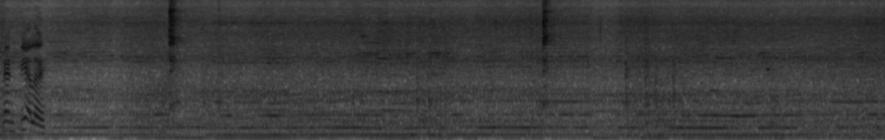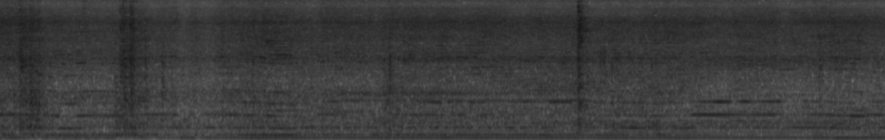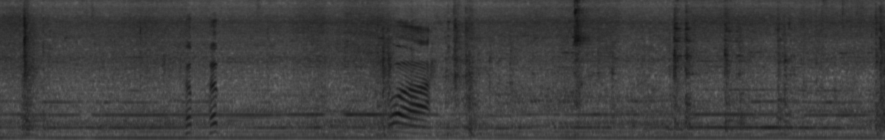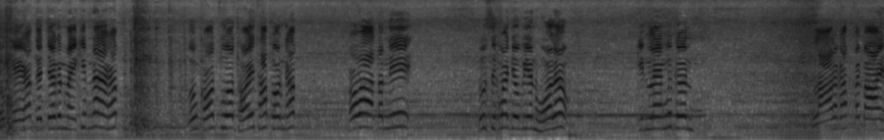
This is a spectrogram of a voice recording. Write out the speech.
แน่นเปี้ยเลย ฮึบฮึบ ว้าโอเคครับ เดี๋ยวเจอกันใหม่คลิปหน้าครับ ผมขอตัวถอยทับก่อนครับ เพราะว่าตอนนี้รู้สึกว่าจะเวียนหัวแล้ว กินแรงเหลือเกิน ลาแล้วครับ บ๊ายบาย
